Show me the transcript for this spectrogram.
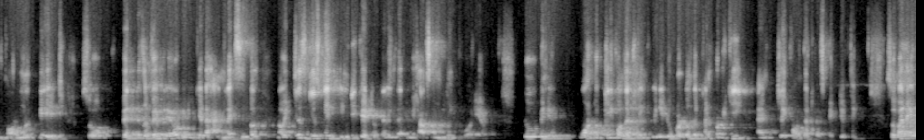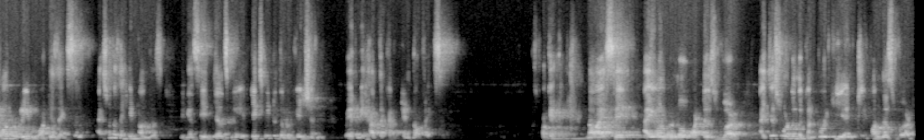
normal page. So when it is a web layout, you get a hand like symbol. Now it just gives me an indicator telling that we have some link over here. So when you want to click on that link, we need to hold on the control key and click on that respective thing. So when I want to read what is Excel, as soon as I hit on this, you can see it tells me, it takes me to the location where we have the content of Excel. Okay, now I say, I want to know what is Word. I just hold on the control key and click on this word.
